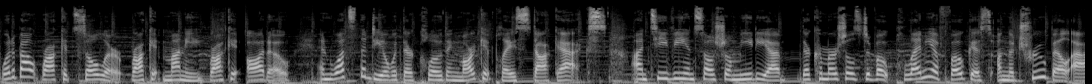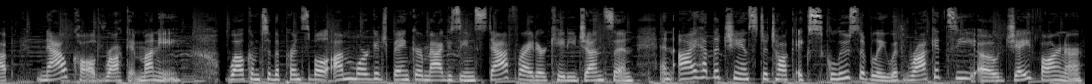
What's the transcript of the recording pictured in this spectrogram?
What about Rocket Solar, Rocket Money, Rocket Auto, and what's the deal with their clothing marketplace, StockX? On TV and social media, their commercials devote plenty of focus on the Truebill app, now called Rocket Money. Welcome to the Principal. I'm Mortgage Banker Magazine staff writer Katie Jensen, and I had the chance to talk exclusively with Rocket CEO Jay Farner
